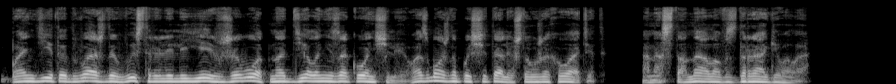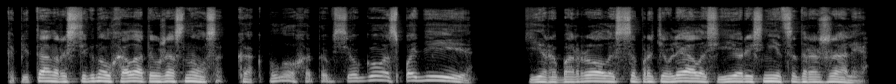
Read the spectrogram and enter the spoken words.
Бандиты дважды выстрелили ей в живот, но дело не закончили. Возможно, посчитали, что уже хватит. Она стонала, вздрагивала. Капитан расстегнул халат и ужаснулся. «Как плохо-то все, господи!» Кира боролась, сопротивлялась, ее ресницы дрожали.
